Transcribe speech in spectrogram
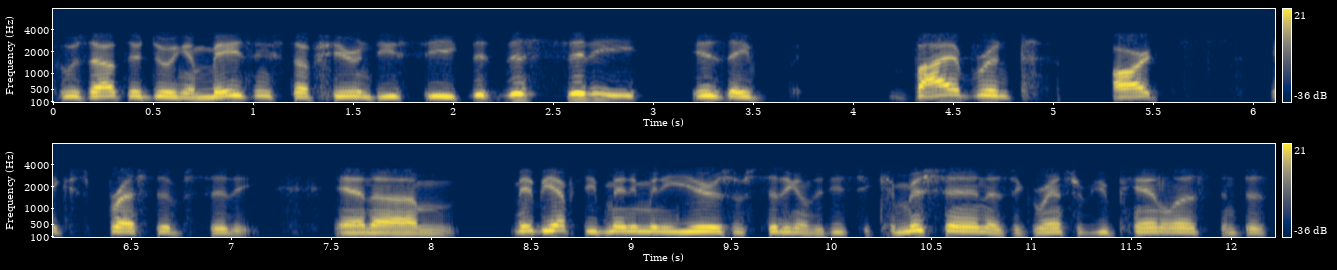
who's out there doing amazing stuff here in D.C. This city is a vibrant arts expressive city. And um, maybe after many, many years of sitting on the D.C. Commission as a grants review panelist and just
